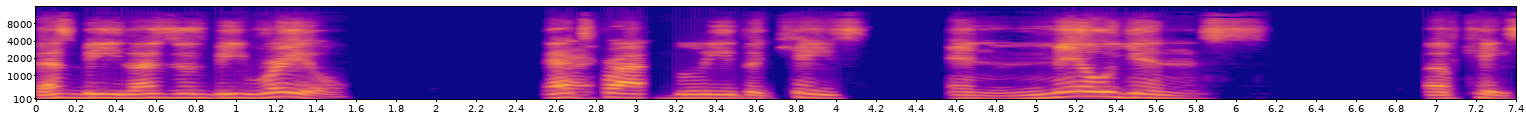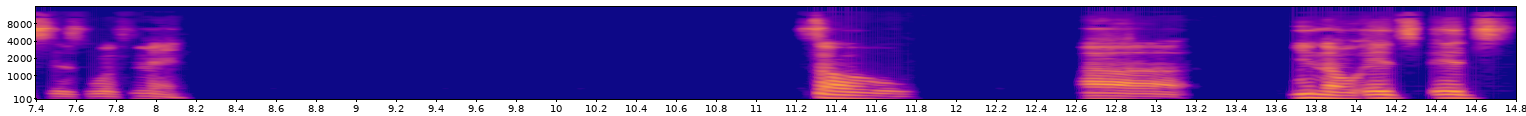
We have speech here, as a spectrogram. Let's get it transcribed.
Let's be let's just be real. That's right. probably the case in millions of cases with men. So uh, you know, it's it's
